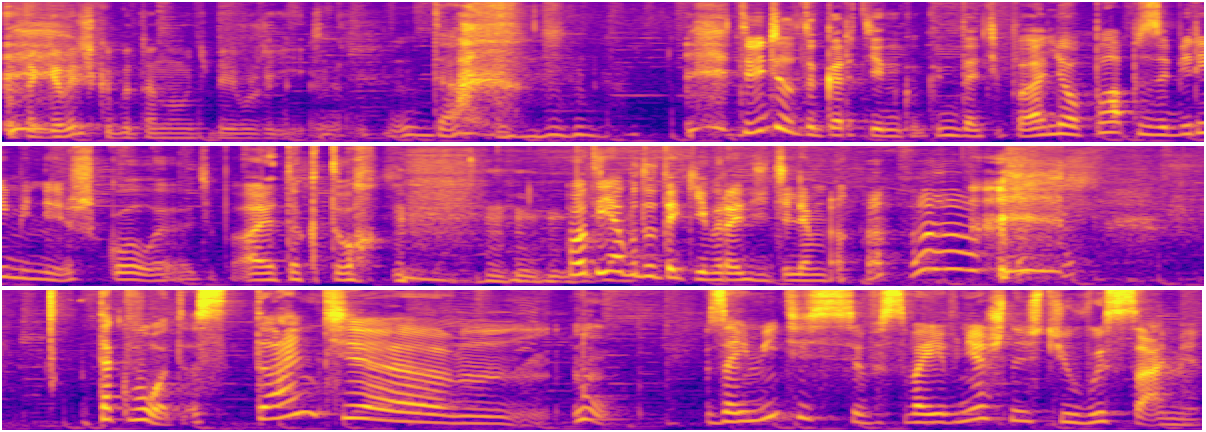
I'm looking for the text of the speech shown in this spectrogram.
Ты говоришь, как будто оно у тебя уже есть. Да. Ты видел эту картинку, когда типа, алло, пап, забери меня из школы? Типа, а это кто? Вот я буду таким родителем. Так вот, станьте, ну, займитесь своей внешностью вы сами.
